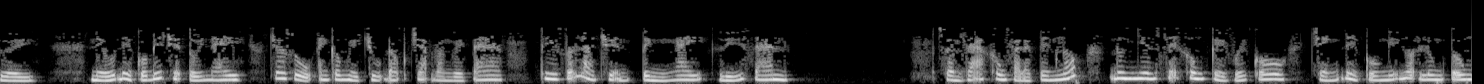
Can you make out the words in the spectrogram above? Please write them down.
cười. Nếu để cô biết chuyện tối nay, cho dù anh không hề chủ động chạm vào người ta, thì vẫn là chuyện tình ngay, lý gian. Sam dã không phải là tên ngốc, đương nhiên sẽ không kể với cô, tránh để cô nghĩ ngợi lung tung.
